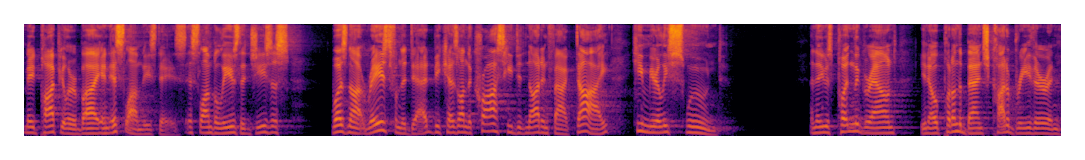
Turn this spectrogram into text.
made popular by in Islam these days. Islam believes that Jesus was not raised from the dead because on the cross he did not, in fact, die. He merely swooned. And then he was put in the ground, you know, put on the bench, caught a breather, and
